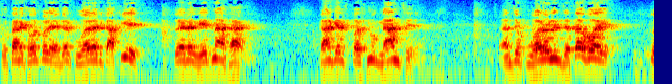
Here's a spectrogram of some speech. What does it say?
પોતાને ખબર પડે. અગર કુવાડા કાપીએ, તો એને વેદના થાય. કારણ કે એને સ્પર્શનું જ્ઞાન છે. અને જો કુવાડો લઈને જતા હોય, તો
